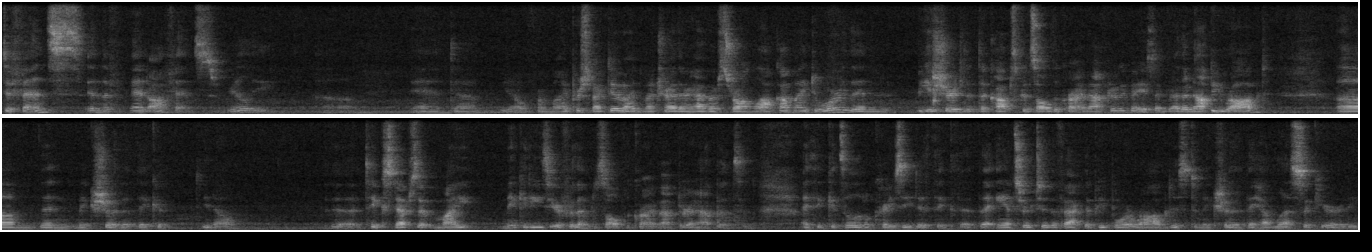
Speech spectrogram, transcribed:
defense and the and offense, really. Um, and um, you know, from my perspective, I'd much rather have a strong lock on my door than be assured that the cops could solve the crime after the case. I'd rather not be robbed um, than make sure that they could, you know, uh, take steps that might make it easier for them to solve the crime after it happens. And I think it's a little crazy to think that the answer to the fact that people are robbed is to make sure that they have less security.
